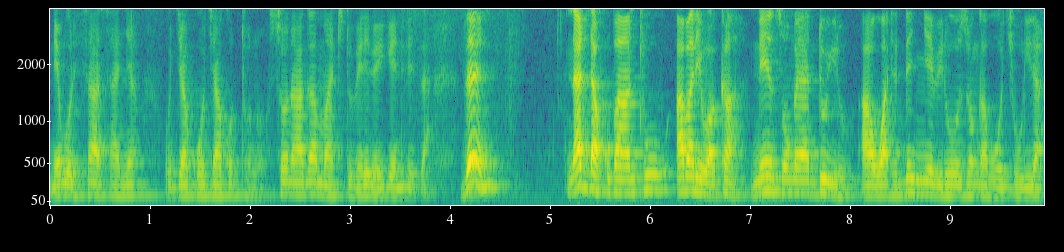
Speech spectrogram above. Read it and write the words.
naye bw'olisaasaanya ojja kwokyako ttono. So n'agamba nti tubeere beegendereza. Then n'adda ku bantu abali waka n'ensonga ya dduyiro awo watadde nnyo ebirowoozo nga bw'okiwulira.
